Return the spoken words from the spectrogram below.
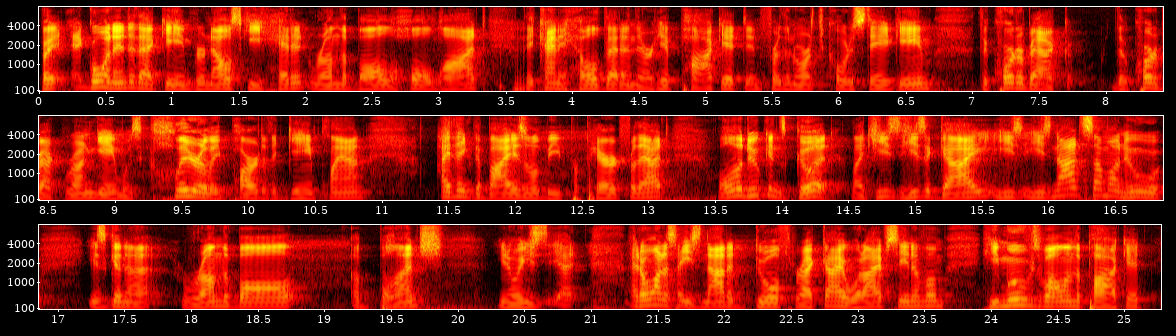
But going into that game, Gronowski hadn't run the ball a whole lot. They hmm. kind of held that in their hip pocket. And for the North Dakota State game, the quarterback the quarterback run game was clearly part of the game plan. I think the Bison will be prepared for that. Oladokun's good. Like he's he's a guy. He's he's not someone who is gonna run the ball a bunch. You know, he's I don't want to say he's not a dual threat guy. What I've seen of him, he moves well in the pocket.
